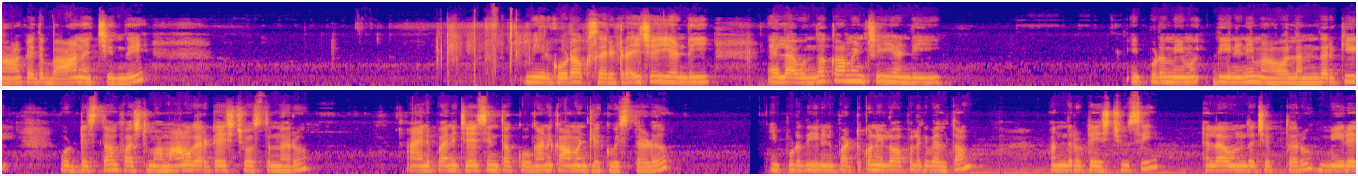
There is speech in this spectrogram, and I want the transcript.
నాకైతే బాగా నచ్చింది. మీరు కూడా ఒకసారి ట్రై చేయండి ఎలా ఉందో కామెంట్ చేయండి ఇప్పుడు మేము దీనిని మా వాళ్ళందరికీ వడ్డిస్తాం. ఫస్ట్ మా మామగారు టేస్ట్ చూస్తున్నారు. ఆయన పని చేసిన తక్కువ కానీ కామెంట్లు ఎక్కువ ఇస్తాడు. ఇప్పుడు దీనిని పట్టుకొని లోపలికి వెళ్తాం. అందరూ టేస్ట్ చూసి ఎలా ఉందో చెప్తారు. మీరే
